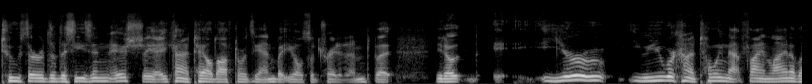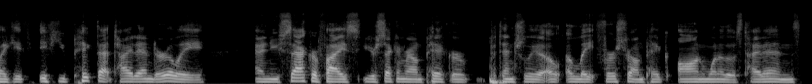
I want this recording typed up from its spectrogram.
two thirds of the season ish. Yeah, he kind of tailed off towards the end, but you also traded him. But you know, you're you you were kind of towing that fine line of like if if you pick that tight end early and you sacrifice your second round pick or potentially a, a late first round pick on one of those tight ends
